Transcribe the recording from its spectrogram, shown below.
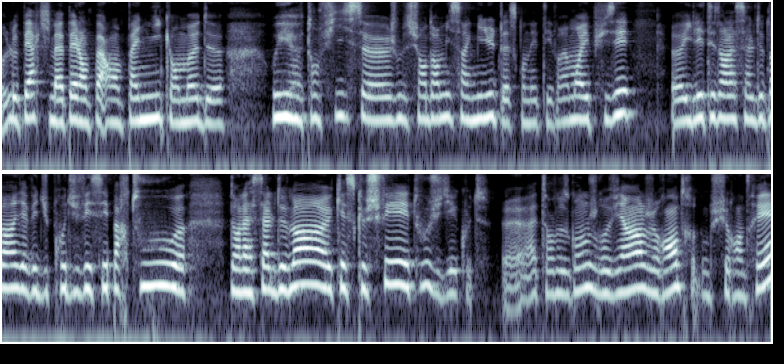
le père qui m'appelle en, panique, en mode euh, oui, ton fils, je me suis endormie 5 minutes parce qu'on était vraiment épuisés. il était dans la salle de bain, il y avait du produit WC partout dans la salle de bain. Qu'est-ce que je fais et tout Je lui dis écoute, attends deux secondes, je reviens, je rentre. Donc je suis rentrée.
